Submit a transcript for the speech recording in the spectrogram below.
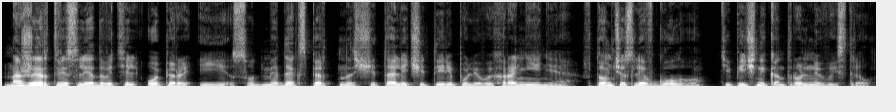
На жертве следователь оперы и судмедэксперт насчитали четыре пулевых ранения, в том числе в голову, типичный контрольный выстрел.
